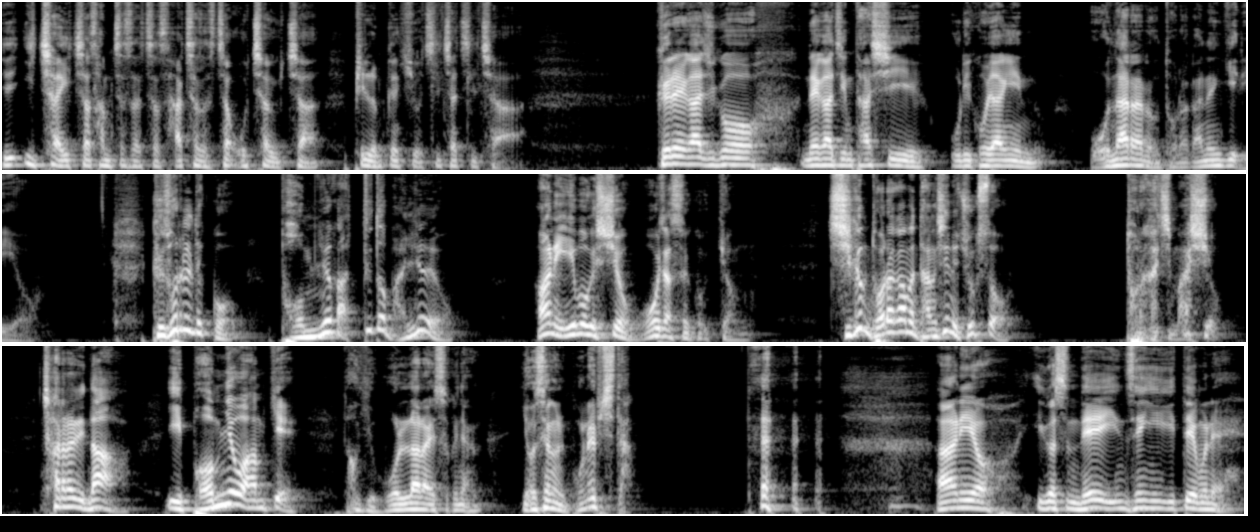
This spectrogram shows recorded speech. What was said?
2차, 2차, 3차, 4차, 4차, 4차, 5차, 6차 필름 끊기고 7차, 7차 그래가지고 내가 지금 다시 우리 고향인 오나라로 돌아가는 길이요. 그 소리를 듣고 범녀가 뜯어 말려요. 아니 이보겠시오 오자서 국경. 지금 돌아가면 당신이 죽소. 돌아가지 마시오. 차라리 나 이 범녀와 함께 여기 월나라에서 그냥 여생을 보냅시다. 아니요. 이것은 내 인생이기 때문에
